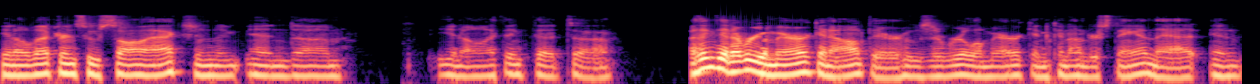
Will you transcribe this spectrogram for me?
you know veterans who saw action and, and um, you know I think that uh, I think that every American out there who's a real American can understand that and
